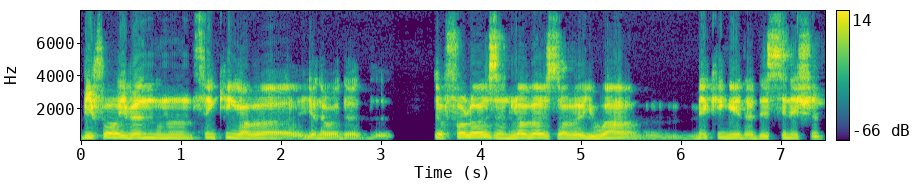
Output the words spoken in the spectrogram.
before even thinking of, uh, you know, the, the, the, followers and lovers of Iwa making it a destination.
